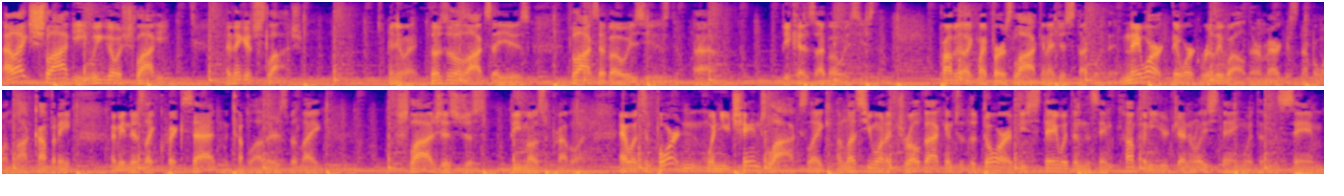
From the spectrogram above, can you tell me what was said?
I like Schlaggy. We can go with Schlaggy. I think it's Schlage. Anyway, those are the locks I use. The locks I've always used uh, because I've always used them. Probably like my first lock, and I just stuck with it. And they work. They work really well. They're America's number one lock company. I mean, there's like Kwikset and a couple others, but like Schlage is just the most prevalent. And what's important when you change locks, like unless you want to drill back into the door, if you stay within the same company, you're generally staying within the same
